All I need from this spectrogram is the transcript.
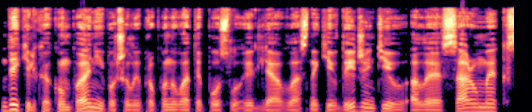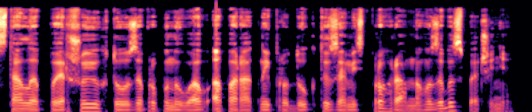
Декілька компаній почали пропонувати послуги для власників диджентів, але Sarumek стала першою, хто запропонував апаратний продукт замість програмного забезпечення.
